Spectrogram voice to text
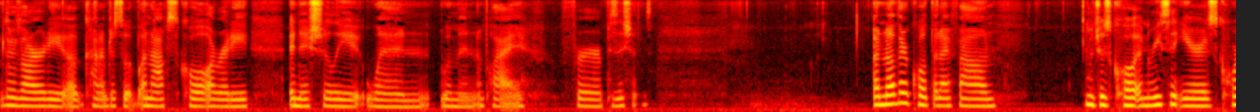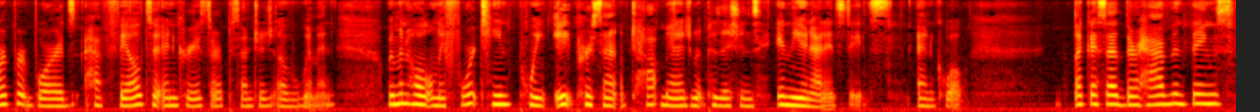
there's already a kind of just an obstacle already initially when women apply for positions. Another quote that I found which is quote in recent years corporate boards have failed to increase their percentage of women. Women hold only 14.8% of top management positions in the united states end quote. Like i said there have been things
